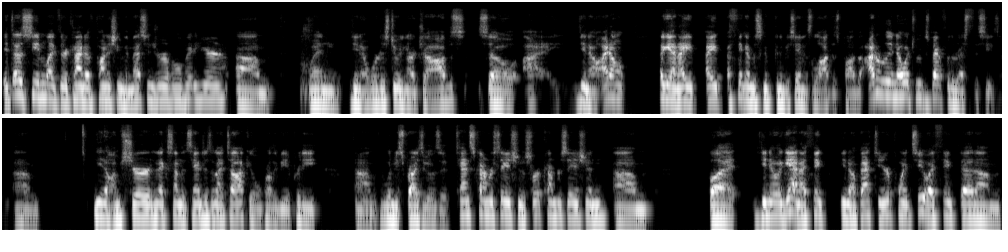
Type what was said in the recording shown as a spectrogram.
it does seem like they're kind of punishing the messenger a little bit here um, when you know we're just doing our jobs. So I, you know, I don't. Again, I I, I think I'm just going to be saying this a lot this pod, but I don't really know what to expect for the rest of the season. Um, you know, I'm sure the next time that Sanchez and I talk, it will probably be a pretty. Um, I wouldn't be surprised if it was a tense conversation, a short conversation. Um, but you know, again, I think you know, back to your point too. I think that um,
